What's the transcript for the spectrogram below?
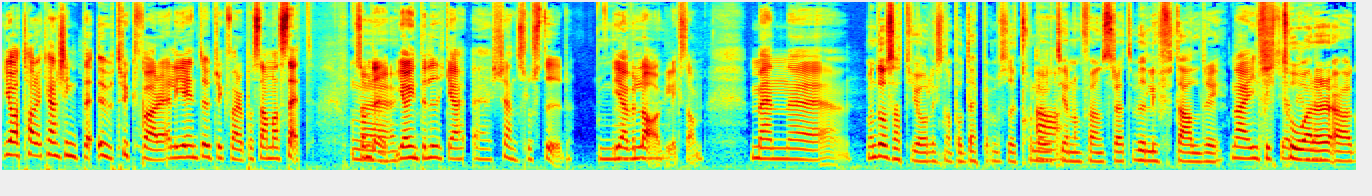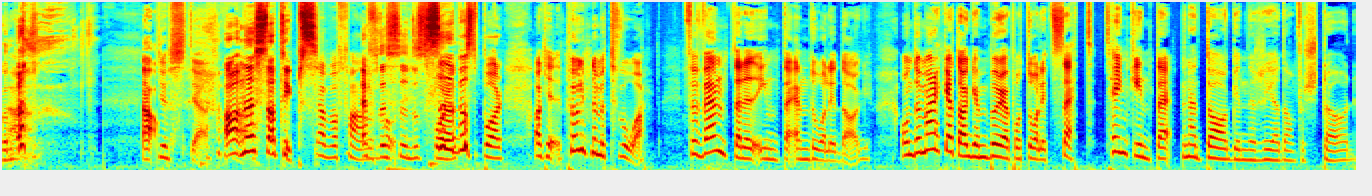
jag tar kanske inte uttryck för det, eller ger inte uttryck för det på samma sätt som Nej. dig. Jag är inte lika eh, känslostyrd i Nej. överlag liksom. Men eh, Men då satt jag och lyssnade på deppig musik, kollade Ja. ut genom fönstret, vi lyfte aldrig. nej Fick tårar i ögonen. Ja. Ja. Just ja. Ja, nästa tips. Ja vad fan. Efter sidospåret. Sidospår. Okej, punkt nummer två. Förvänta dig inte en dålig dag. Om du märker att dagen börjar på ett dåligt sätt, tänk inte den här dagen är redan förstörd.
